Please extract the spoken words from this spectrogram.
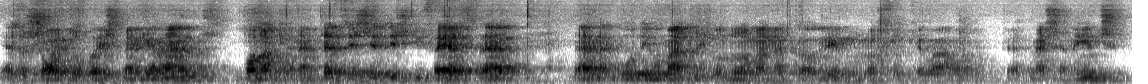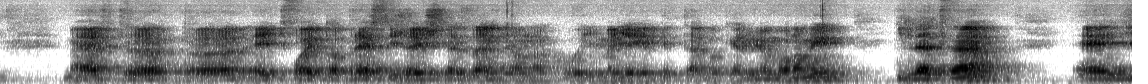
Ez a sajtóban is megjelent. Van, aki nem tetszését is kifejezte, de ennek pódiumát úgy gondolom ennek a grémiumnak föl kell vállalni. Tehát mese nincs, mert egyfajta presztízse is kezd lenni annak, hogy megye értéktárba kerüljön valami, illetve egy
